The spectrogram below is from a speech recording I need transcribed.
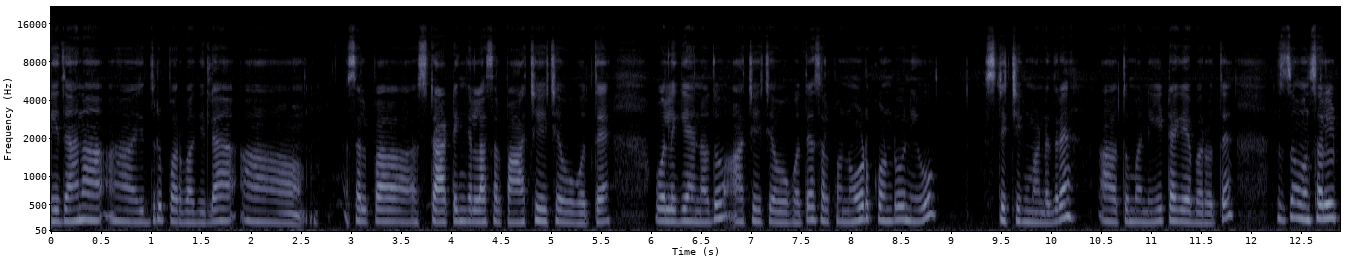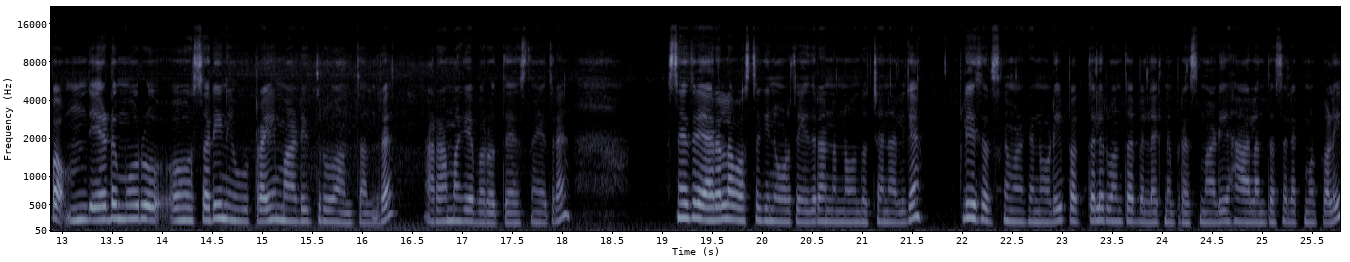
ನಿಧಾನ ಇದ್ದರೂ ಪರವಾಗಿಲ್ಲ. ಸ್ವಲ್ಪ ಸ್ಟಾರ್ಟಿಂಗೆಲ್ಲ ಸ್ವಲ್ಪ ಆಚೆ ಈಚೆ ಹೋಗುತ್ತೆ. ಹೊಲಿಗೆ ಅನ್ನೋದು ಆಚೆ ಈಚೆ ಹೋಗುತ್ತೆ. ಸ್ವಲ್ಪ ನೋಡಿಕೊಂಡು ನೀವು ಸ್ಟಿಚಿಂಗ್ ಮಾಡಿದ್ರೆ ತುಂಬ ನೀಟಾಗೇ ಬರುತ್ತೆ. ಸೊ, ಒಂದು ಸ್ವಲ್ಪ, ಒಂದು ಎರಡು ಮೂರು ಸರಿ ನೀವು ಟ್ರೈ ಮಾಡಿದ್ರು ಅಂತಂದರೆ ಆರಾಮಾಗೇ ಬರುತ್ತೆ ಸ್ನೇಹಿತರೆ. ಸ್ನೇಹಿತರೆ, ಯಾರೆಲ್ಲ ಹೊಸ್ದಾಗಿ ನೋಡ್ತಾ ಇದ್ದೀರಾ ನನ್ನ ಒಂದು ಚಾನಲ್ಗೆ ಪ್ಲೀಸ್ ಸಬ್ಸ್ಕ್ರೈಬ್ ಮಾಡ್ಕೊಂಡು ನೋಡಿ. ಪಕ್ಕದಲ್ಲಿರುವಂಥ ಬೆಲ್ಲೈಕ್ನ ಪ್ರೆಸ್ ಮಾಡಿ, ಹಾಲ್ ಅಂತ ಸೆಲೆಕ್ಟ್ ಮಾಡ್ಕೊಳ್ಳಿ.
